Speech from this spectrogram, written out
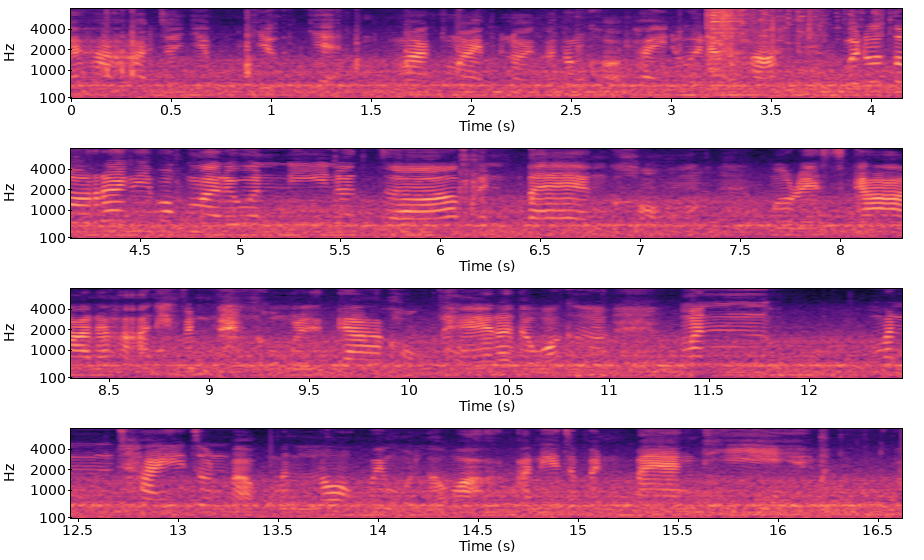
นะคะ อาจจะเยอะเยอะแยะมากมายไปหน่อยก็ต้องขออภัยด้วยนะคะ มาดูตัวแรกที่พกมาในวันนี้นะจ๊ะ เป็นแป้งของเมเรสกานะคะ อันนี้เป็นแป้งของเมเรสกาของแท้นะแต่ว่าคือมัน ช้จนแบบมันลอกไปหมดแล้วอะอันนี้จะเป็นแป้งที่ผ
